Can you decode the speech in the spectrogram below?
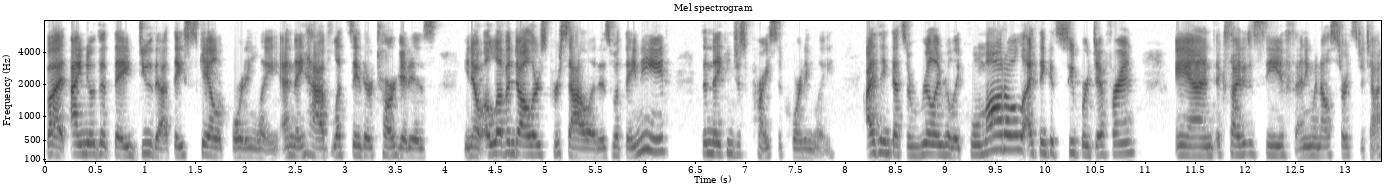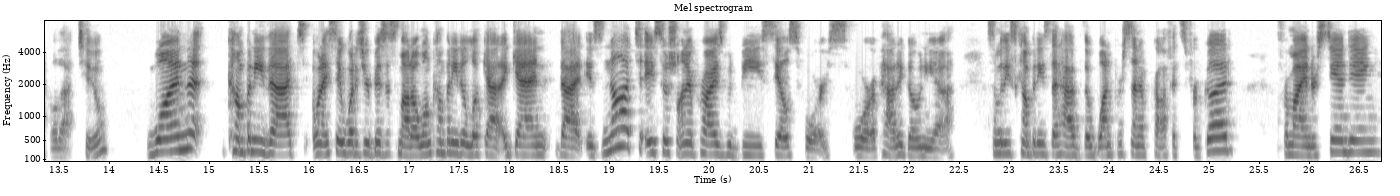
But I know that they do that. They scale accordingly. And they have, let's say their target is, you know, $11 per salad is what they need, then they can just price accordingly. I think that's a really, really cool model. I think it's super different and excited to see if anyone else starts to tackle that too. One company that, when I say what is your business model, one company to look at again that is not a social enterprise would be Salesforce or a Patagonia. Some of these companies that have the 1% of profits for good, from my understanding,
